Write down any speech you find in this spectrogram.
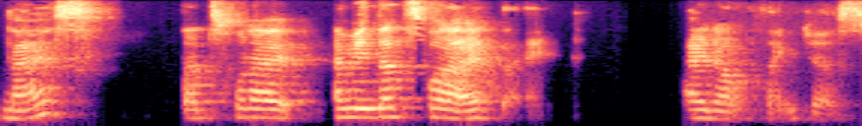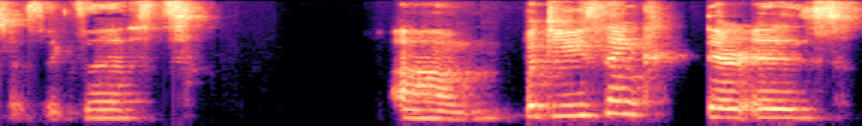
nice. That's what I I mean that's what I think. I don't think justice exists. Um, but do you think there is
